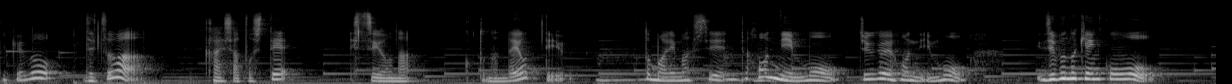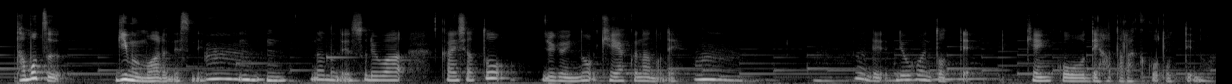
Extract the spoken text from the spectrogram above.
だけど実は会社として必要なことなんだよっていうこともありますし本人も従業員本人も自分の健康を保つ義務もあるんですね。うん、うん、なのでそれは会社と従業員の契約なので、うん、なので両方にとって健康で働くことっていうのは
